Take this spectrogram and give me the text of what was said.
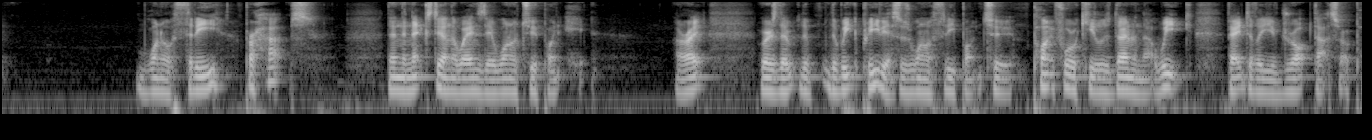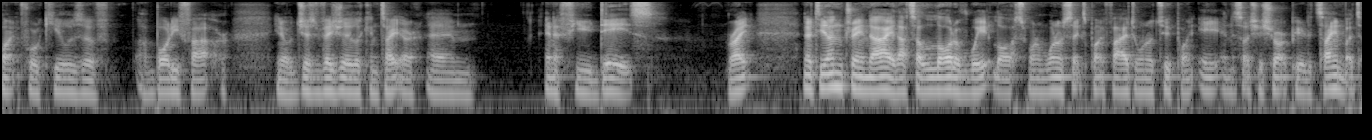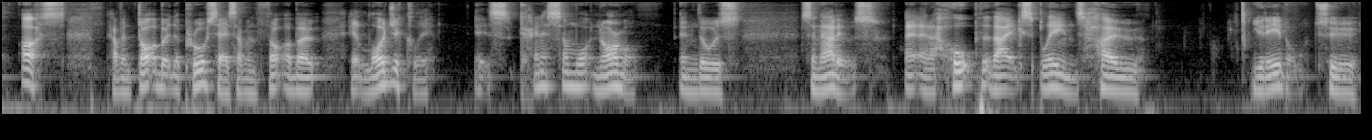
103 perhaps. Then the next day on the Wednesday, 102.8. All right. Whereas the, the, the week previous was 103.2. 0.4 kilos down in that week. Effectively, you've dropped that sort of 0.4 kilos of, of body fat or, you know, just visually looking tighter um, in a few days right? Now, to the untrained eye, that's a lot of weight loss from 106.5 to 102.8 in such a short period of time. But to us, having thought about the process, having thought about it logically, it's kind of somewhat normal in those scenarios. And I hope that that explains how you're able to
